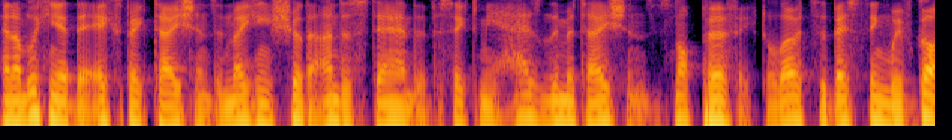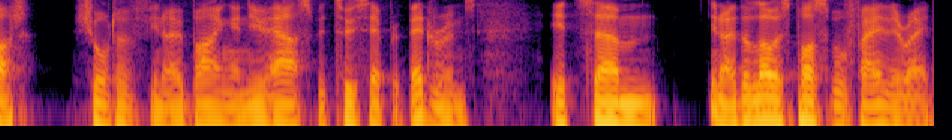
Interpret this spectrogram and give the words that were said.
And I'm looking at their expectations and making sure they understand that vasectomy has limitations. It's not perfect, although it's the best thing we've got short of you know buying a new house with two separate bedrooms, it's um, you know the lowest possible failure rate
